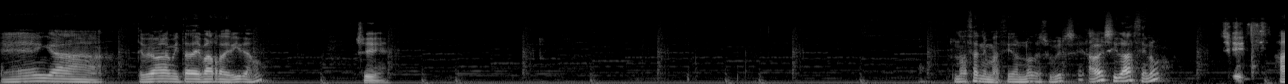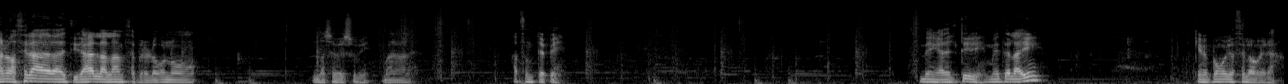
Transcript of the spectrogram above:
Venga. Te veo a la mitad de barra de vida, ¿no? Sí. No hace animación, ¿no? De subirse. A ver si la hace, ¿no? Sí. Ah, no, hace la, la de tirar la lanza, pero luego no. No se ve subir. Vale, vale. Hace un TP. Venga, del tiri, métela ahí. Que me pongo yo a hacer la hoguera.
